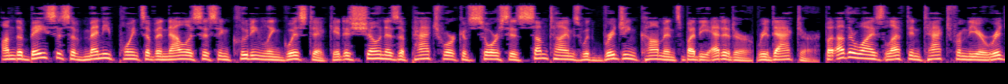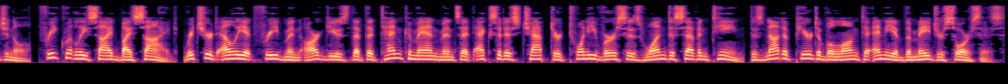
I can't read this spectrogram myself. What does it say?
On the basis of many points of analysis including linguistic it is shown as a patchwork of sources sometimes with bridging comments by the editor redactor but otherwise left intact from the original, frequently side by side. Richard Elliott Friedman argues that the Ten Commandments at Exodus chapter 20 verses 1 to 17 does not appear to belong to any of the major sources.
